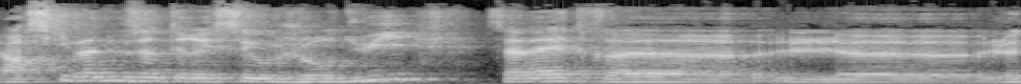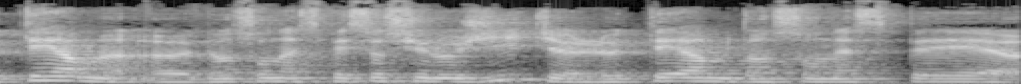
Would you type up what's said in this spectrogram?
Alors ce qui va nous intéresser aujourd'hui, ça va être euh, le, terme euh, dans son aspect sociologique, le terme dans son aspect euh,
